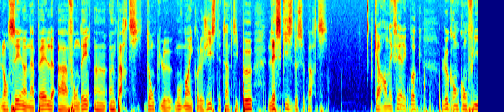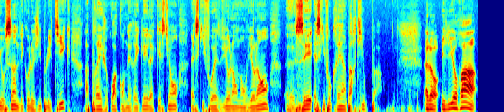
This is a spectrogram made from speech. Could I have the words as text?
lancé un appel à fonder un parti. Donc le mouvement écologiste est un petit peu l'esquisse de ce parti car en effet, à l'époque, le grand conflit au sein de l'écologie politique, après, je crois qu'on ait réglé la question est-ce qu'il faut être violent, non violent euh, c'est est-ce qu'il faut créer un parti ou pas alors, il y aura.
